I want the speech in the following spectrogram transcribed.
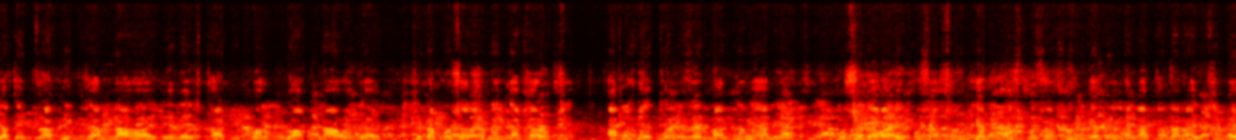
যাতে ট্রাফিক জ্যাম না হয় এনএইচ থার্টি ফোর ব্লক না হয়ে যায় সেটা প্রশাসনের দেখা উচিত। আপনাদের চ্যানেলের মাধ্যমে আমি মুর্শিদাবাদের প্রশাসনকে পুলিশ প্রশাসনকে, বেলডাঙ্গা থানার আইসিকে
